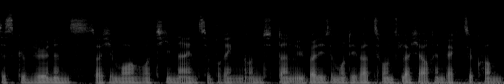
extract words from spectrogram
des Gewöhnens, solche Morgenroutinen einzubringen und dann über diese Motivationslöcher auch hinwegzukommen.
